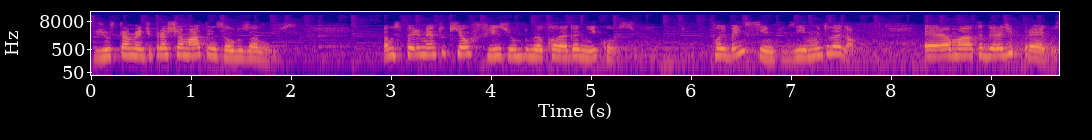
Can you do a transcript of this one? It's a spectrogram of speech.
justamente para chamar a atenção dos alunos. O experimento que eu fiz junto do meu colega Nicolas foi bem simples e muito legal. Era uma cadeira de pregos,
